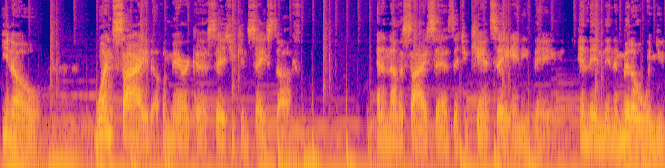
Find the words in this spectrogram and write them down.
you know, one side of America says you can say stuff, and another side says that you can't say anything. And then in the middle, when you,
